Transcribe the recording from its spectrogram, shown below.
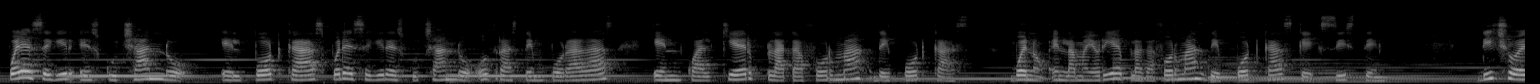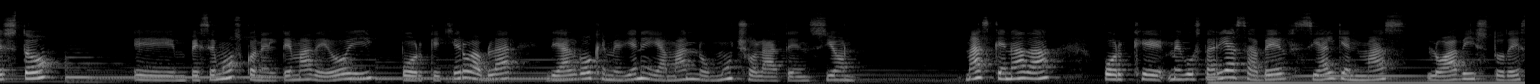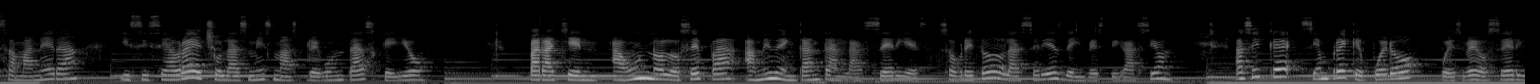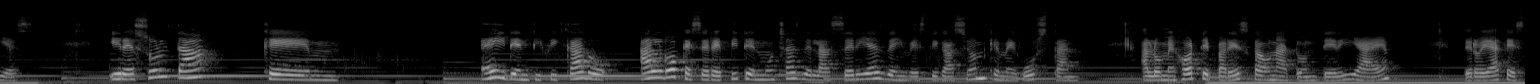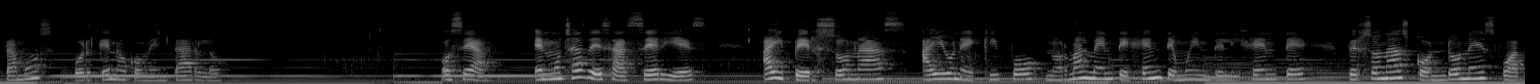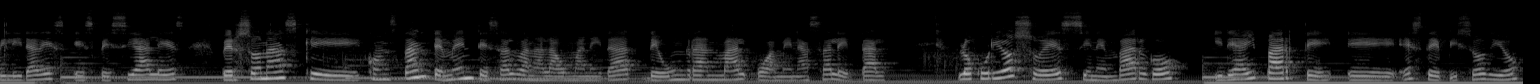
puedes seguir escuchando el podcast, puedes seguir escuchando otras temporadas en cualquier plataforma de podcast. Bueno, en la mayoría de plataformas de podcast que existen. Dicho esto, eh, empecemos con el tema de hoy porque quiero hablar de algo que me viene llamando mucho la atención. Más que nada porque me gustaría saber si alguien más lo ha visto de esa manera y si se habrá hecho las mismas preguntas que yo. Para quien aún no lo sepa, a mí me encantan las series, sobre todo las series de investigación. Así que siempre que puedo, pues veo series. Y resulta que mm, he identificado algo que se repite en muchas de las series de investigación que me gustan. A lo mejor te parezca una tontería, ¿eh? Pero ya que estamos, ¿por qué no comentarlo? O sea, en muchas de esas series hay personas, hay un equipo, normalmente gente muy inteligente, personas con dones o habilidades especiales, personas que constantemente salvan a la humanidad de un gran mal o amenaza letal. Lo curioso es, sin embargo, y de ahí parte eh, este episodio,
